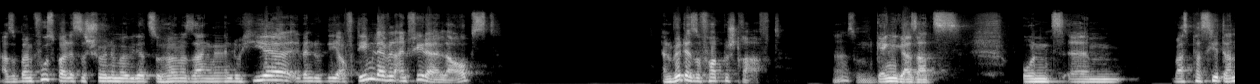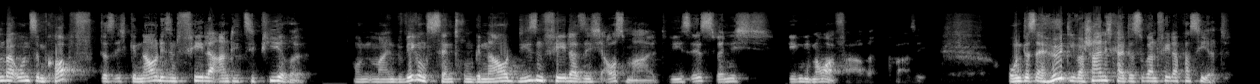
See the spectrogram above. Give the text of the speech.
Also beim Fußball ist es schön, immer wieder zu hören und sagen, wenn du hier, wenn du dir auf dem Level einen Fehler erlaubst, dann wird er sofort bestraft. so ein gängiger Satz. Und ähm, was passiert dann bei uns im Kopf? Dass ich genau diesen Fehler antizipiere und mein Bewegungszentrum genau diesen Fehler sich ausmalt, wie es ist, wenn ich gegen die Mauer fahre, quasi. Und das erhöht die Wahrscheinlichkeit, dass sogar ein Fehler passiert.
